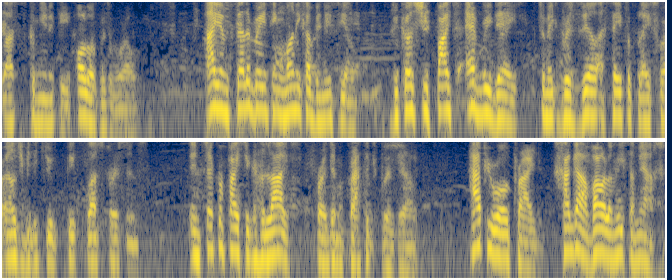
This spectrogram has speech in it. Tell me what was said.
plus community all over the world. I am celebrating Monica Benicio because she fights every day to make Brazil a safer place for LGBTQ plus persons and sacrificing her life for a democratic Brazil. Happy World Pride. חג אהבה עולמי שמח.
